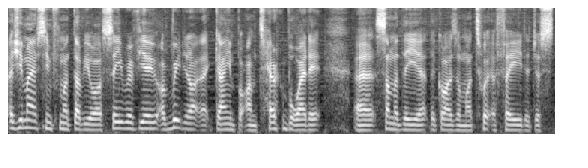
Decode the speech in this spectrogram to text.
as you may have seen from my WRC review, I really like that game, but I'm terrible at it. Uh, some of the uh, the guys on my Twitter feed are just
